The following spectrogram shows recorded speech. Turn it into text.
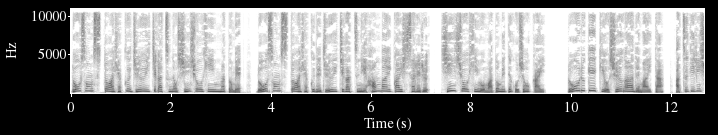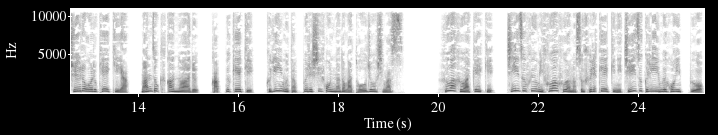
ローソンストア111月の新商品まとめ、ローソンストア100で11月に販売開始される新商品をまとめてご紹介。ロールケーキをシューガーで巻いた厚切りシューロールケーキや満足感のあるカップケーキ、クリームたっぷりシフォンなどが登場します。ふわふわケーキ、チーズ風味ふわふわのスフレケーキにチーズクリームホイップを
